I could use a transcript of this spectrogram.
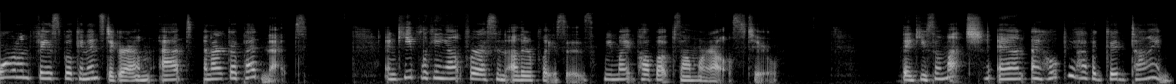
or on Facebook and Instagram at anarchapednet. And keep looking out for us in other places. We might pop up somewhere else too. Thank you so much, and I hope you have a good time.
